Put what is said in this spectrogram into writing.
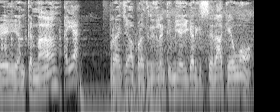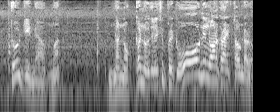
రే ఎంకన్నా. అయ్యా. ప్రజాప్రతినిధులంటే మీ అయ్యగారికి సిరాకేమో చూడండి అమ్మ నన్ను ఒక్కడిని వదిలేసి ప్రతి ఓడిని లోనకు రాణిస్తా ఉన్నాడు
